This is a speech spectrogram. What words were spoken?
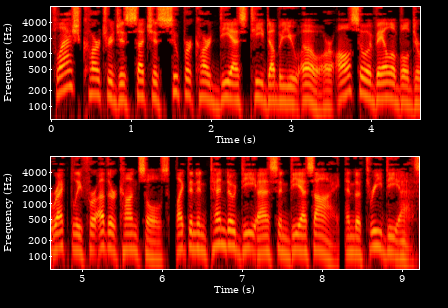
Flash cartridges such as SuperCard DSTWO are also available directly for other consoles, like the Nintendo DS and DSi, and the 3DS.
